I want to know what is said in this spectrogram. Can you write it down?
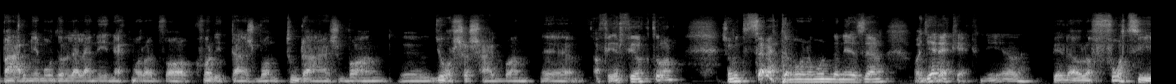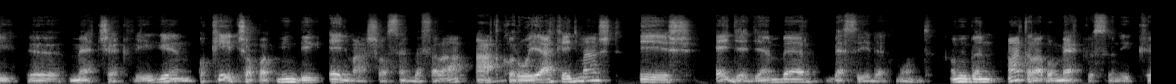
bármilyen módon le lennének maradva kvalitásban, tudásban, gyorsaságban a férfiaktól. És amit szerettem volna mondani ezzel, a gyerekeknél például a foci meccsek végén a két csapat mindig egymással szembe feláll, átkarolják egymást, és egy-egy ember beszédet mond, amiben általában megköszönik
